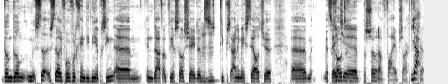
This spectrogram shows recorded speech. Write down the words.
dan, dan stel, stel je voor voor degene die het niet heeft gezien. ehm, inderdaad ook weer cel-shaded, Mhm. typisch anime-steltje. eh, met met Beetje grote... Persona-vibes achter. Ja,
